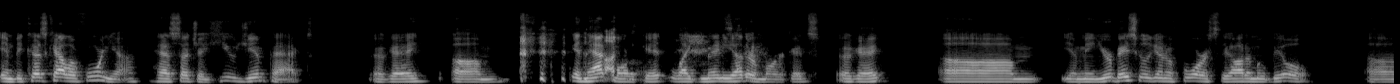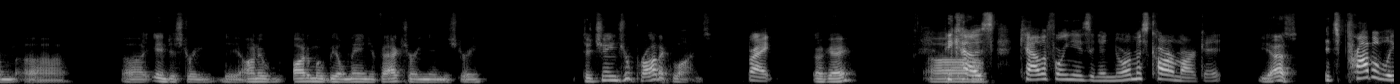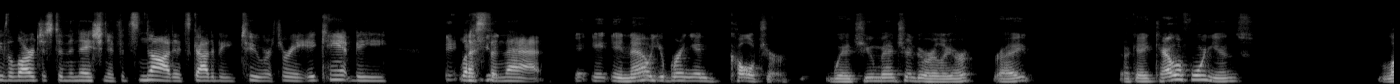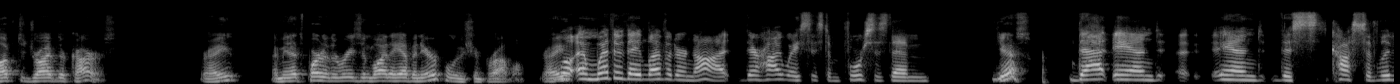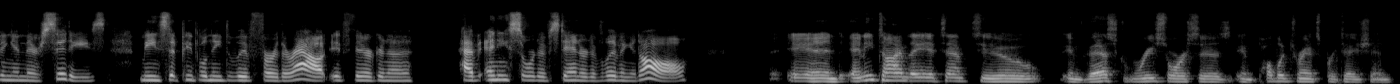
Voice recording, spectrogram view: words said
and because California has such a huge impact, okay, um, in that market, like many other markets, okay, um, I mean, you're basically going to force the automobile um, uh, uh, industry, the auto, automobile manufacturing industry, to change your product lines, right. Okay? Uh, because california is an enormous car market. Yes, it's probably the largest in the nation. If it's not it's got to be two or three. It can't be less you- than that. And now you bring in culture, which you mentioned earlier, right? Okay, Californians love to drive their cars, right? I mean, that's part of the reason why they have an air pollution problem, right? well and whether they love it or not their highway system forces them yes, that and uh, and this costs of living in their cities means that people need to live further out if they're going to have any sort of standard of living at all and anytime they attempt to invest resources in public transportation,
